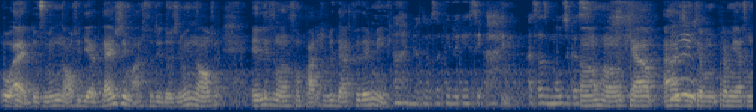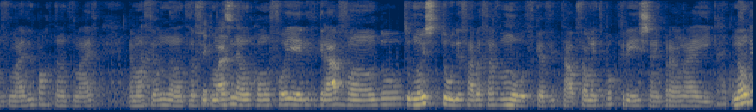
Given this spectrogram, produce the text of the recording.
ou é, 2009, dia 10 de março de 2009, eles lançam para Lidar de mim. Ai, meu Deus, aquele, esse, ai, essas músicas. Aham, que é, a, a gente, é, pra mim, as músicas mais importantes, mais emocionantes. Eu fico imaginando como foi eles gravando no estúdio, sabe, essas músicas e tal, principalmente pro Christian e pra Anaí. Ai, não certeza.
